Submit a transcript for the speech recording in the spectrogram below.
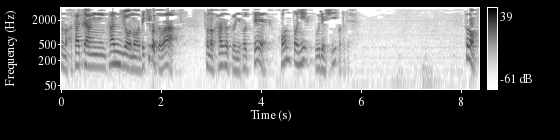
その赤ちゃん誕生の出来事は、その家族にとって本当に嬉しいことです。その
